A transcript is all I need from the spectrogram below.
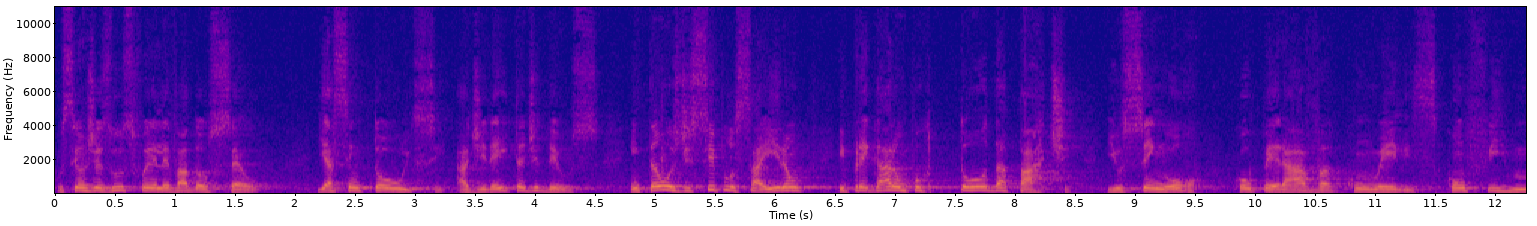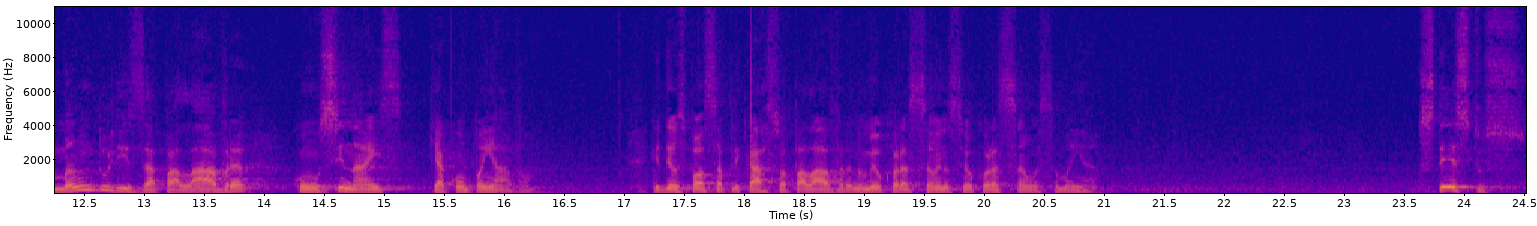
o Senhor Jesus foi elevado ao céu e assentou-se à direita de Deus. Então os discípulos saíram e pregaram por toda parte, e o Senhor cooperava com eles, confirmando-lhes a palavra com os sinais que acompanhavam. Que Deus possa aplicar Sua palavra no meu coração e no seu coração essa manhã. Os textos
